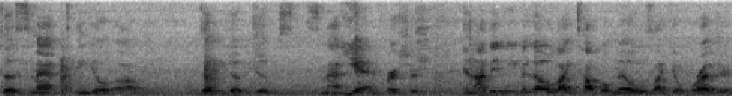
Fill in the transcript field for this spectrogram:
to Smack in your um, www Smack Yeah. refresher, and I didn't even know like Taco Bell was like your brother.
